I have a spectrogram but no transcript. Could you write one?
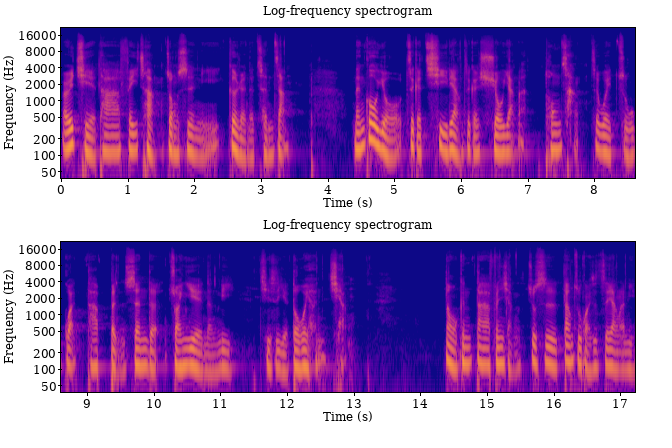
而且他非常重视你个人的成长。能够有这个气量、这个修养啊，通常这位主管他本身的专业能力其实也都会很强。那我跟大家分享，就是当主管是这样了，你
